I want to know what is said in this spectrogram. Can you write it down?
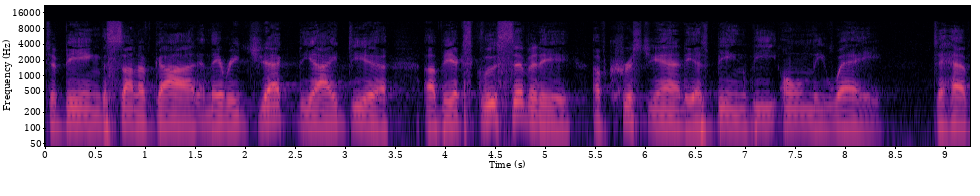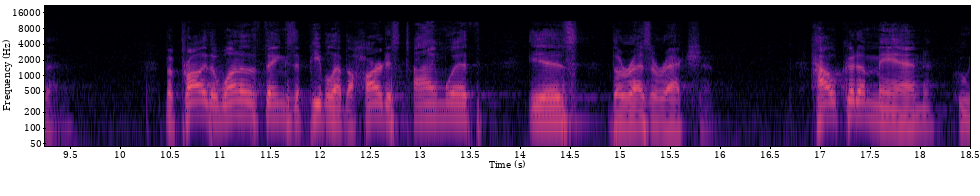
to being the Son of God, and they reject the idea of the exclusivity of Christianity as being the only way to heaven. But probably the one of the things that people have the hardest time with is the resurrection. How could a man who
